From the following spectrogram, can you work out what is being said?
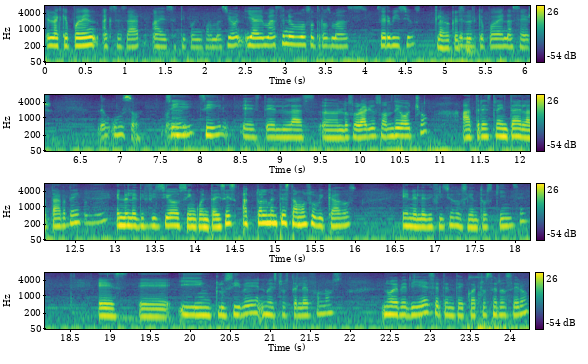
en la que pueden accesar a ese tipo de información y además tenemos otros más servicios claro que en el que pueden hacer uso. Sí, sí, este, las, eh, los horarios son de 8 a 3.30 de la tarde en el edificio 56. Actualmente estamos ubicados en el edificio 215. Este, inclusive nuestros teléfonos 910-7400,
